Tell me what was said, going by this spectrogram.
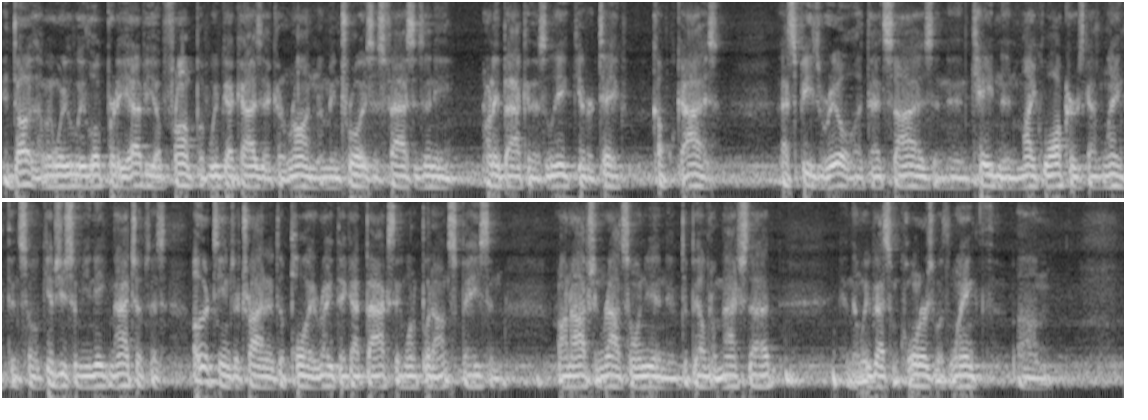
it does. I mean, we, we look pretty heavy up front, but we've got guys that can run. I mean, Troy's as fast as any running back in this league, give or take a couple guys that speed's real at that size. And, and Kaden and Mike Walker's got length, and so it gives you some unique matchups as other teams are trying to deploy. Right, they got backs they want to put out in space and run option routes on you, and to be able to match that. And then we've got some corners with length. Um,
